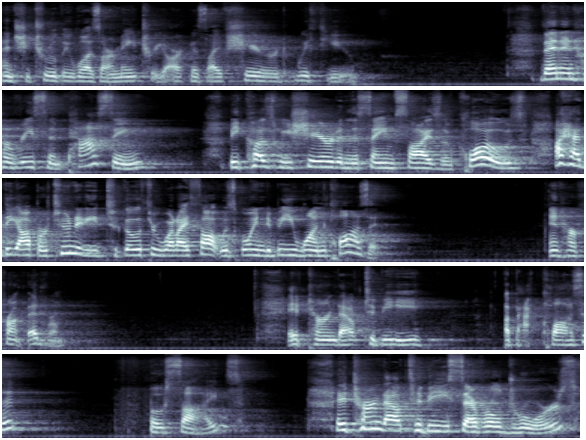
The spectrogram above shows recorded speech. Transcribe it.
And she truly was our matriarch, as I've shared with you. Then, in her recent passing, because we shared in the same size of clothes, I had the opportunity to go through what I thought was going to be one closet in her front bedroom. It turned out to be a back closet, both sides. It turned out to be several drawers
